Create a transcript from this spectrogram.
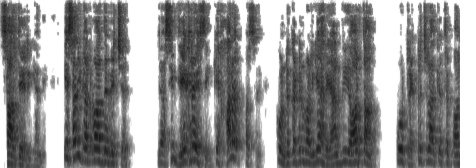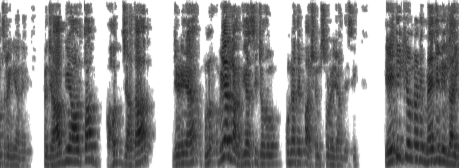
ਸਾਥ ਦੇ ਰਹੀਆਂ ਨੇ। ਇਹ ਸਾਰੀ ਗੱਲਬਾਤ ਦੇ ਵਿੱਚ ਅਸੀਂ ਦੇਖ ਰਹੇ ਸੀ ਕਿ ਹਰ ਪਾਸੇ ਘੁੰਡ ਕੱਢਣ ਵਾਲੀਆਂ ਹਰਿਆਣਵੀ ਔਰਤਾਂ ਉਹ ਟਰੈਕਟਰ ਚਲਾ ਕੇ ਉੱਥੇ ਪਹੁੰਚ ਰਹੀਆਂ ਨੇ। ਪੰਜਾਬ ਦੀਆਂ ਔਰਤਾਂ ਬਹੁਤ ਜ਼ਿਆਦਾ ਜਿਹੜੇ ਆ, ਹੁਣ ਅਵੇਅਰ ਲੱਗਦੀਆਂ ਸੀ ਜਦੋਂ ਉਹਨਾਂ ਦੇ ਭਾਸ਼ਣ ਸੁਣੇ ਜਾਂਦੇ ਸੀ। ਇਹ ਨਹੀਂ ਕਿ ਉਹਨਾਂ ਨੇ ਮਹਿੰਦੀ ਨਹੀਂ ਲਾਈ,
